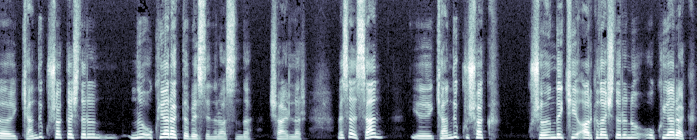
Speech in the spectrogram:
e, kendi kuşaktaşlarını okuyarak da beslenir aslında şairler. Mesela sen e, kendi kuşak kuşağındaki arkadaşlarını okuyarak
